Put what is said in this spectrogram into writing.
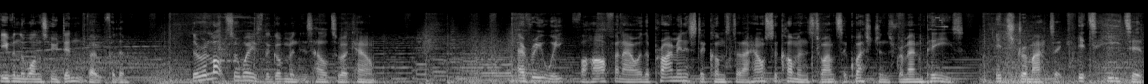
even the ones who didn't vote for them. There are lots of ways the government is held to account. Every week, for half an hour, the Prime Minister comes to the House of Commons to answer questions from MPs. It's dramatic, it's heated,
